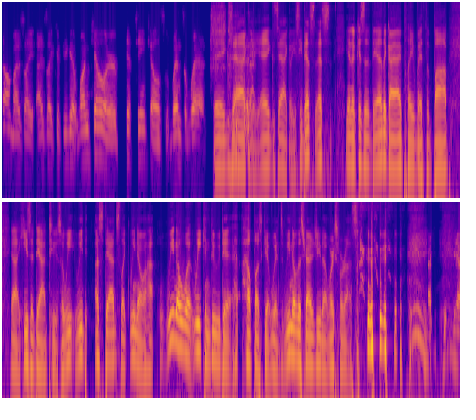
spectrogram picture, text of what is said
tell him. I was like, I was like, if you get one kill or 15 kills, win's a win. exactly, exactly. See, that's that's you know because the other guy I played with, Bob, uh, he's a dad too. So we we us dads like we know how we know what we can do to help us get wins. We know the strategy that works for us. yeah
